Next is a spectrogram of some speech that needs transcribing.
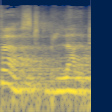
First blood.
